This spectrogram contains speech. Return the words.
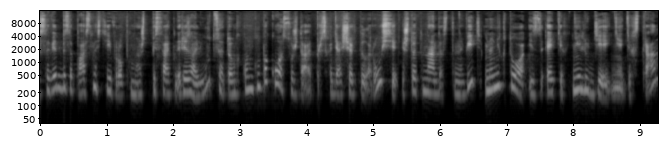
Совет Безопасности Европы может писать резолюцию о том, как он глубоко осуждает происходящее в Беларуси и что это надо остановить. Но никто из этих ни людей, ни этих стран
